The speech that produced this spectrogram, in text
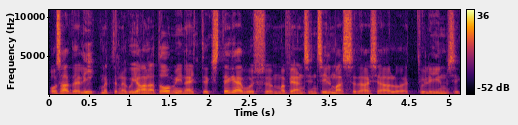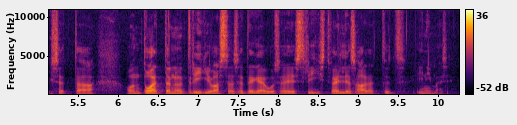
osade liikmete nagu Yana Toomi näiteks tegevus. ma pean siin silmas seda asjaolu, et tuli ilmsiks, et ta on toetanud riigivastase tegevuse eest riigist välja saadetud inimesi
